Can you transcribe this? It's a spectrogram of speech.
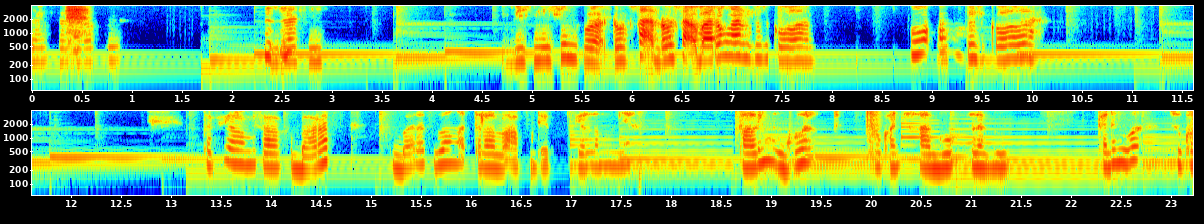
pensil berapa gila sih. Bisnisin pula dosa dosa barengan tuh sekolah oh, oh. tuh sekolah. Tapi kalau misalnya ke barat barat gue nggak terlalu update filmnya. Paling gue sukanya lagu lagu. Kadang gue suka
